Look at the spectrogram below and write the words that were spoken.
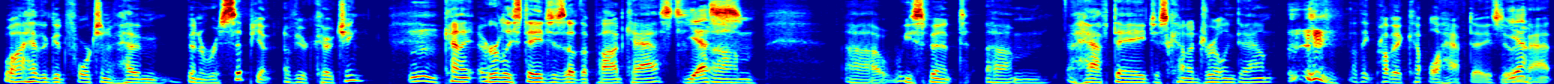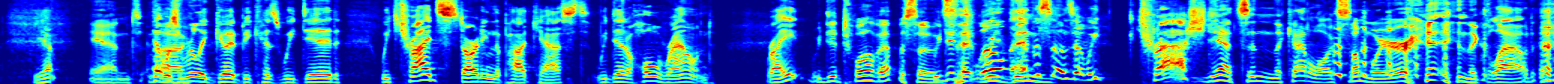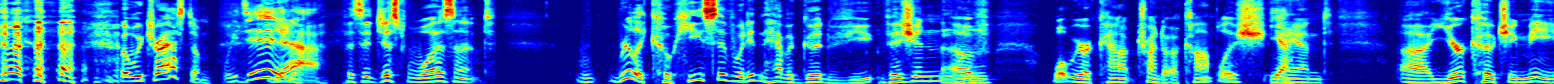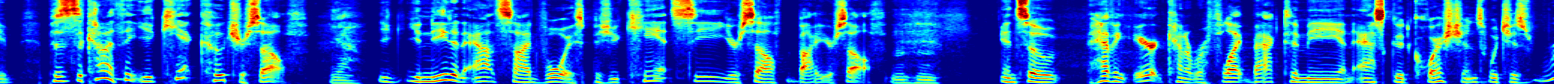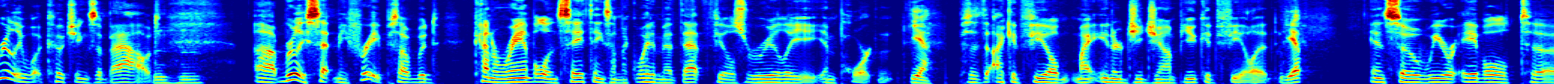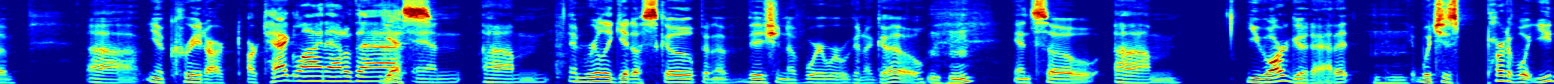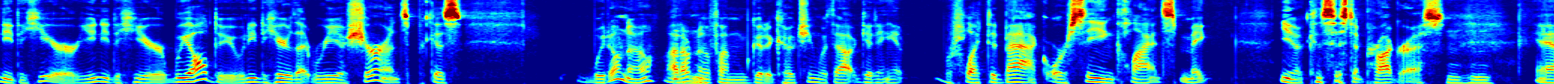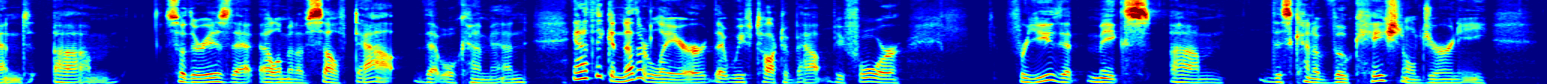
well i have the good fortune of having been a recipient of your coaching kind of early stages of the podcast Mm. Yes. um, uh, we spent um, a half day just kind of drilling down. I think probably a couple of half days doing Yeah. that. Yep. And That was uh, really good because we did we tried starting the podcast. We did a whole round, right? we did twelve episodes. We did that we twelve then- episodes that we trashed. Yeah, it's in the catalog somewhere in the cloud, but we trashed them. We did. Yeah, because it just wasn't really cohesive. We didn't have a good view, vision of what we were kind of trying to accomplish. Yeah. and uh, you're coaching me because it's the kind of thing you can't coach yourself. Yeah. you you need an outside voice because you can't see yourself by yourself. Mm-hmm. And so having Eric kind of reflect back to me and ask good questions, which is really what coaching's about, Mm-hmm. uh, really set me free because I would kind of ramble and say things. I'm like, wait a minute, that feels really important. Yeah. Because I could feel my energy jump. You could feel it. Yep. And so we were able to, uh, you know, create our, our tagline out of that Yes. and, um, and really get a scope and a vision of where we were going to go. Mm-hmm. And so, um, you are good at it, Mm-hmm. which is part of what you need to hear. You need to hear, we all do. We need to hear that reassurance because we don't know. I Mm-hmm. don't know if I'm good at coaching without getting it reflected back or seeing clients make you know consistent progress and um, so there is that element of self-doubt that will come in. And i think another layer that we've talked about before for you that makes um, this kind of vocational journey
